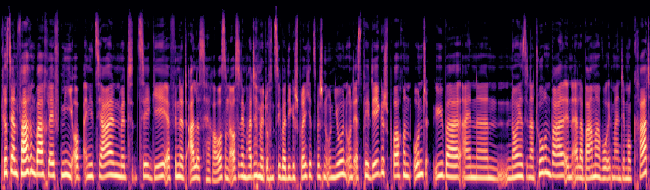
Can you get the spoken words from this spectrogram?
Christian Fahrenbach läuft nie. Ob Initialen mit CG, er findet alles heraus. Und außerdem hat er mit uns über die Gespräche zwischen Union und SPD gesprochen und über eine neue Senatorenwahl in Alabama, wo eben ein Demokrat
